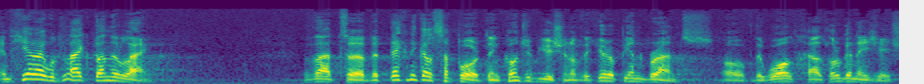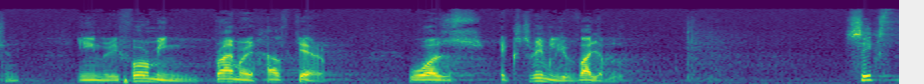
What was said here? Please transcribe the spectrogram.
And here I would like to underline that uh, the technical support and contribution of the European branch of the World Health Organization in reforming primary health care was extremely valuable. Sixth,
